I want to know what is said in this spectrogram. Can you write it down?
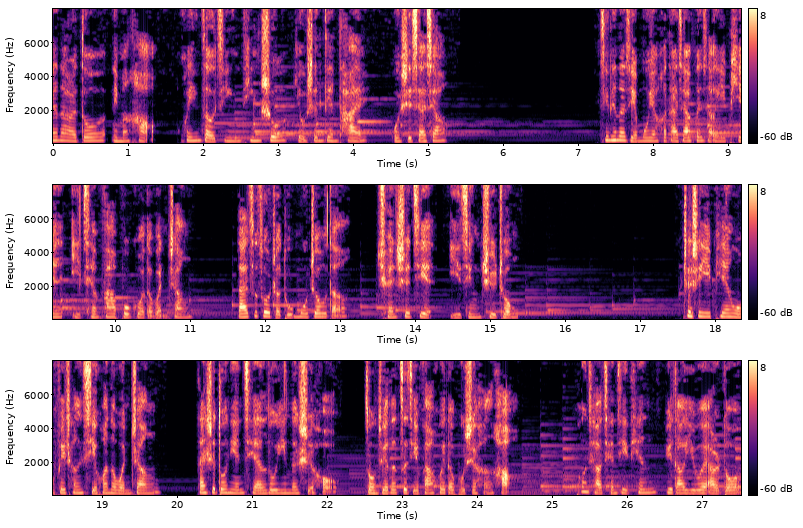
爱的耳朵，你们好，欢迎走进听说有声电台，我是潇潇。今天的节目要和大家分享一篇以前发布过的文章，来自作者独木舟的《全世界已经剧终》。这是一篇我非常喜欢的文章，但是多年前录音的时候，总觉得自己发挥的不是很好。碰巧前几天遇到一位耳朵，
